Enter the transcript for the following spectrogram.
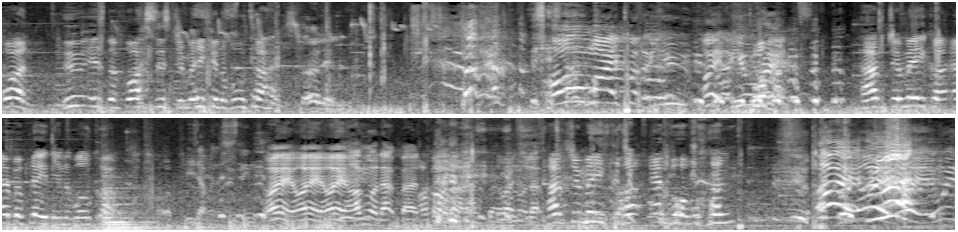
one. Who is the fastest Jamaican of all time? Sterling. Oh my god, are you? Wait, are you alright? Have Jamaica ever played in the World Cup? He's having a stink. Oi, oi, oi, I'm not that bad. I can't lie. Have Jamaica ever won? Oi, oi, oi,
